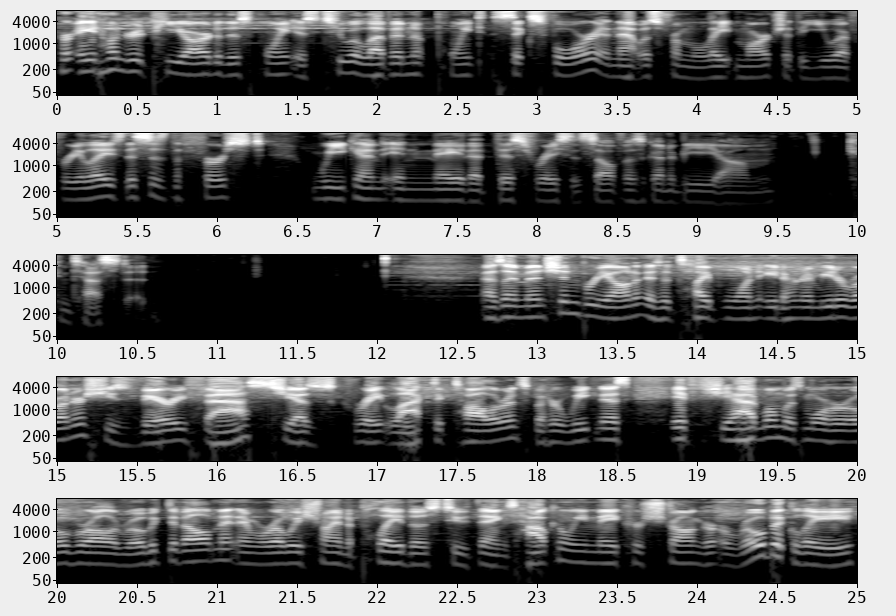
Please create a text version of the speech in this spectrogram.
Her 800 PR to this point is 211.64, and that was from late March at the UF Relays. This is the first weekend in May that this race itself is going to be um, contested. As I mentioned, Bryanna is a type 1 800 meter runner. She's very fast. She has great lactic tolerance, but her weakness, if she had one, was more her overall aerobic development, and we're always trying to play those two things. How can we make her stronger aerobically,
